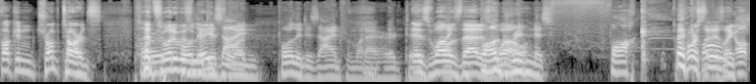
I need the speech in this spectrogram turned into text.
fucking Trump tards. That's what it was poorly made designed. Poorly designed from what i heard too. As well Like, as that as well. bug-ridden as fuck. Of course it is. Like, all,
